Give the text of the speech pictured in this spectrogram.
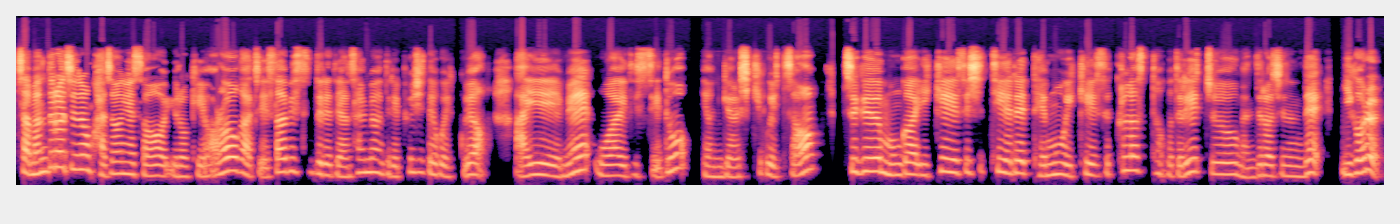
자, 만들어지는 과정에서 이렇게 여러 가지 서비스들에 대한 설명들이 표시되고 있고요. IAM의 OIDC도 연결시키고 있죠. 지금 뭔가 EKS CTL의 데모 EKS 클러스터들이 쭉 만들어지는데 이거를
